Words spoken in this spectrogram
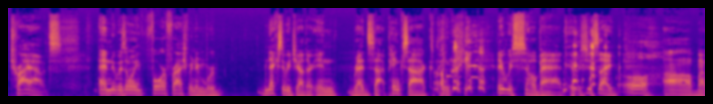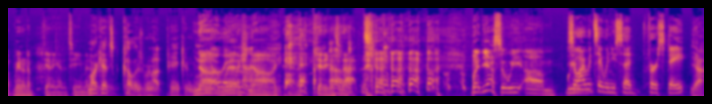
tryouts, and it was only four freshmen, and we're next to each other in red sock, pink socks, pink. shi- it was so bad. It was just like oh, oh. But we ended up getting on the team. and- Marquette's colors were not pink and blue. No, No, I they were wish. not. No, I- I'm kidding. It's not. but yeah, so we. um we so I would say when you said first date, Yeah.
